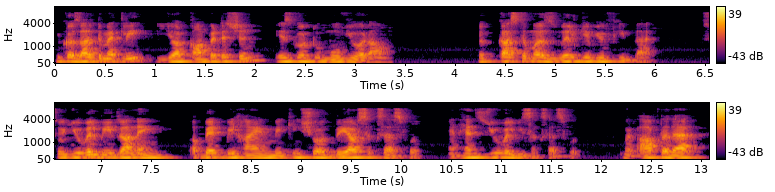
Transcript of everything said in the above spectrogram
because ultimately your competition is going to move you around. Your customers will give you feedback. So you will be running a bit behind making sure they are successful and hence you will be successful. But after that,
